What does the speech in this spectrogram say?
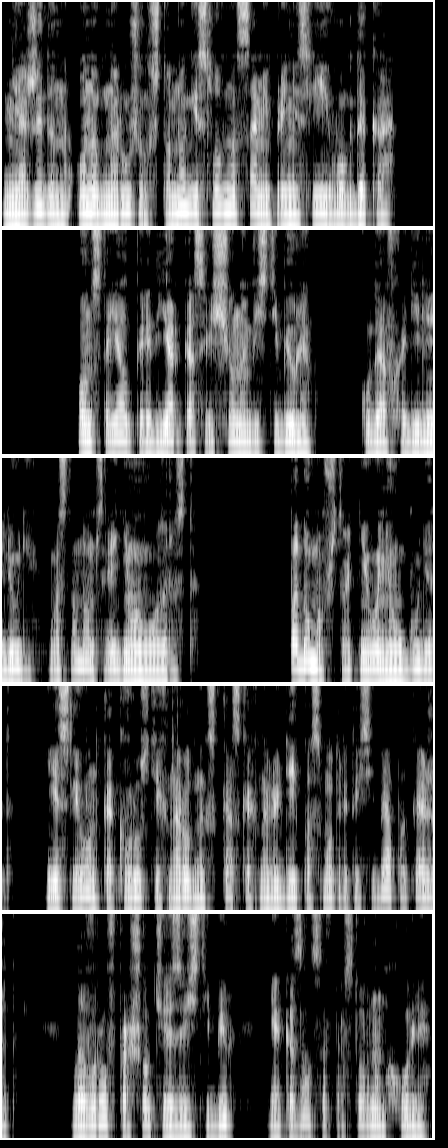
Неожиданно он обнаружил, что ноги словно сами принесли его к ДК. Он стоял перед ярко освещенным вестибюлем, куда входили люди, в основном среднего возраста. Подумав, что от него не убудет, если он, как в русских народных сказках, на людей посмотрит и себя покажет, Лавров прошел через вестибюль и оказался в просторном холле,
